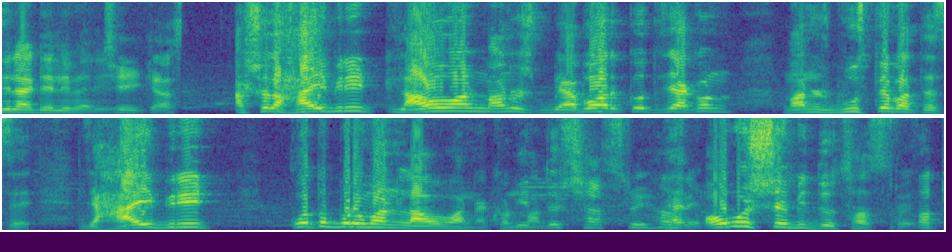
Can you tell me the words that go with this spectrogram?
জেলা ডেলিভারি ঠিক আছে। আসলে হাইব্রিড লাভবান মানুষ ব্যবহার করতেছে এখন মানুষ বুঝতে পারতেছে যে হাইব্রিড কত পরিমাণ লাভবান এখন বিদ্যুৎ সাশ্রয়ী হ্যাঁ, হবে। অবশ্যই বিদ্যুৎ সাশ্রয়। কত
